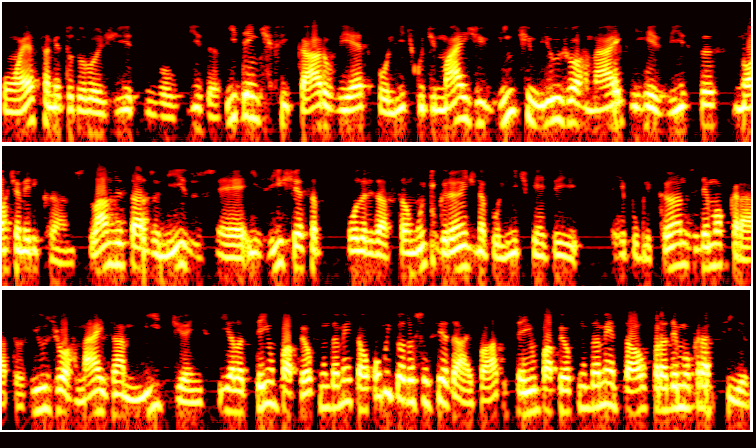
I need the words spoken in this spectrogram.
com essa metodologia desenvolvida, identificar o viés político de mais de 20 mil jornais e revistas norte-americanos. Lá nos Estados Unidos, é, existe essa polarização muito grande na política entre republicanos e democratas. E os jornais, a mídia em si, ela tem um papel fundamental, como em toda a sociedade, de fato, tem um papel fundamental para a democracia.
